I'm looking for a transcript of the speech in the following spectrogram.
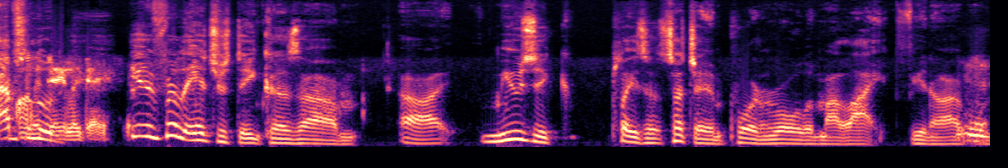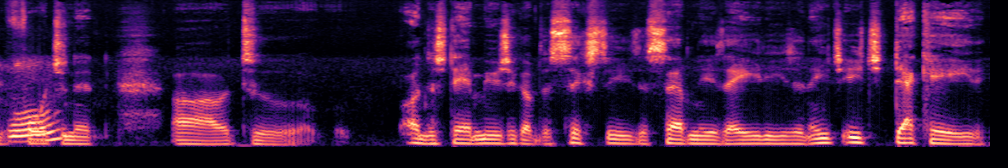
Absolutely. on a daily basis. It's really interesting because um, uh, music plays a, such an important role in my life. You know, I've been mm-hmm. fortunate uh, to understand music of the 60s, the 70s, 80s, and each each decade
